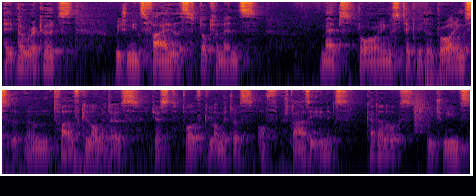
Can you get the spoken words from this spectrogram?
paper records, which means files, documents, maps, drawings, technical drawings, um, 12 kilometers, just 12 kilometers of Stasi index catalogs, which means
